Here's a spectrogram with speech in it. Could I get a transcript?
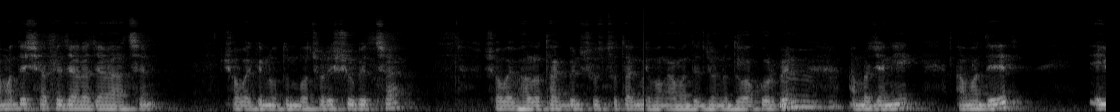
আমাদের সাথে যারা যারা আছেন সবাইকে নতুন বছরের শুভেচ্ছা। সবাই ভালো থাকবেন সুস্থ থাকবেন এবং আমাদের জন্য দোয়া করবেন। আমরা জানি আমাদের এই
